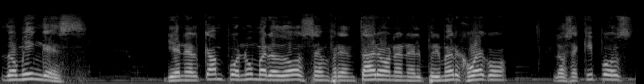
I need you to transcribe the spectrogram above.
Domínguez. Y en el campo número 2 se enfrentaron en el primer juego los equipos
